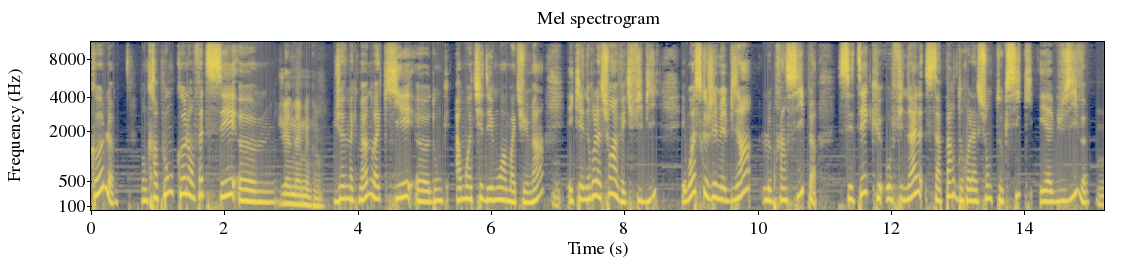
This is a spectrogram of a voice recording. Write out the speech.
Cole. Donc rappelons Cole en fait c'est euh, Julian McMahon. John McMahon ouais, qui est euh, donc à moitié démon à moitié humain Mm. et qui a une relation avec Phoebe et moi ce que j'aimais bien le principe c'était que au final ça parle de relations toxiques et abusives Mm.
